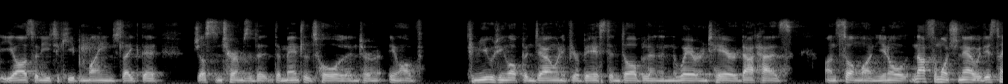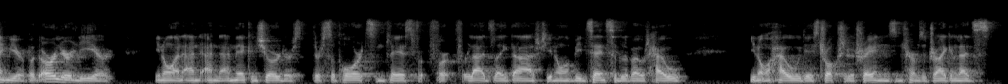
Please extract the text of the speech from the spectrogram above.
you also need to keep in mind like the just in terms of the, the mental toll in terms you know of commuting up and down if you're based in Dublin and the wear and tear that has on someone. You know, not so much now this time of year, but earlier in the year. You know, and and, and making sure there's there's supports in place for, for, for lads like that. You know, and being sensible about how, you know, how they structure the trainings in terms of dragging lads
